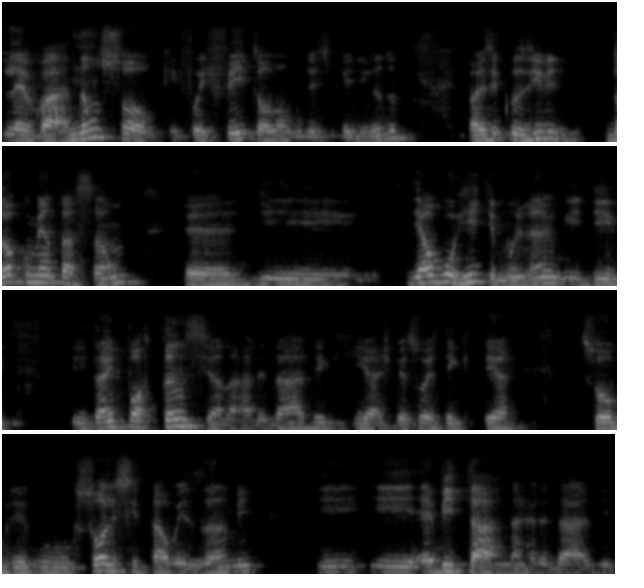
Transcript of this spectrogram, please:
levar não só o que foi feito ao longo desse período, mas, inclusive, documentação eh, de, de algoritmos né? e, de, e da importância, na realidade, que as pessoas têm que ter sobre o solicitar o exame e, e evitar, na realidade,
